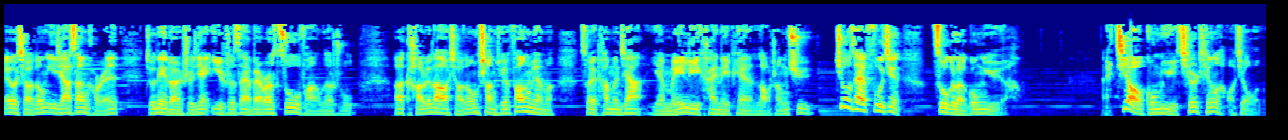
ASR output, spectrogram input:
还有小东一家三口人，就那段时间一直在外边租房子住，呃，考虑到小东上学方便嘛，所以他们家也没离开那片老城区，就在附近租个了公寓啊。哎，叫公寓其实挺老旧的，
